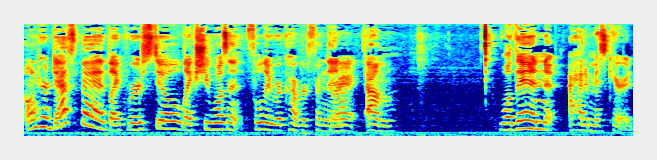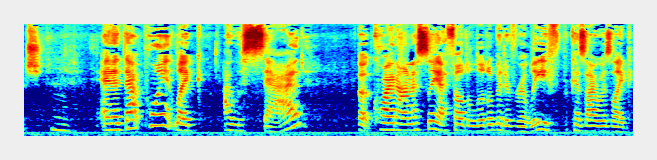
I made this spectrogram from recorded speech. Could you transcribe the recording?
on her deathbed. Like, we're still like she wasn't fully recovered from that. Right. Um. Well, then I had a miscarriage, Hmm. and at that point, like, I was sad, but quite honestly, I felt a little bit of relief because I was like.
